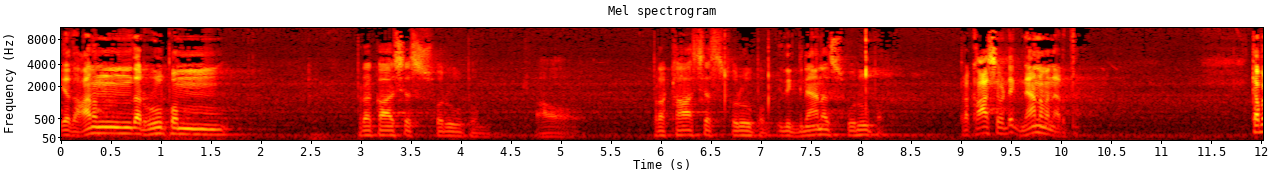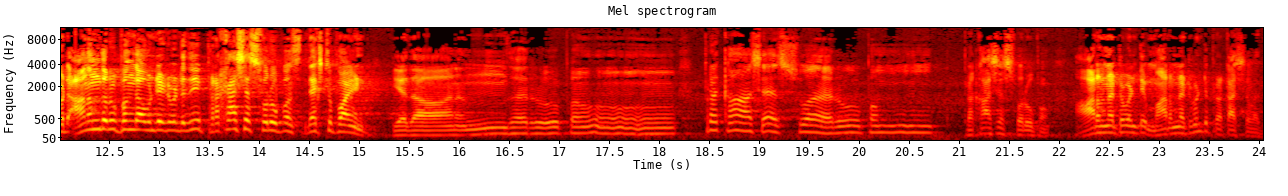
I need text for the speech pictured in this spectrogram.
యద్ రూపం ప్రకాశస్వరూపం. ప్రకాశస్వరూపం ఇది జ్ఞానస్వరూపం. ప్రకాశం అంటే జ్ఞానం అని అర్థం. కాబట్టి ఆనంద రూపంగా ఉండేటువంటిది ప్రకాశ స్వరూపం నెక్స్ట్ పాయింట్. యదానంద రూపం ప్రకాశ స్వరూపం ప్రకాశ స్వరూపం ఆరనటువంటి మారనటువంటి ప్రకాశం అది.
